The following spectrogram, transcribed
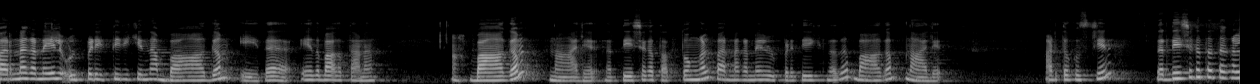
ഭരണഘടനയിൽ ഉൾപ്പെടുത്തിയിരിക്കുന്ന ഭാഗം ഏത്? ഏത് ഭാഗത്താണ്? ആ ഭാഗം നാല്. നിർദ്ദേശക തത്വങ്ങൾ ഭരണഘടനയിൽ ഉൾപ്പെടുത്തിയിരിക്കുന്നത് ഭാഗം നാല്. അടുത്ത ക്വസ്റ്റ്യൻ നിർദ്ദേശക തത്വങ്ങൾ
